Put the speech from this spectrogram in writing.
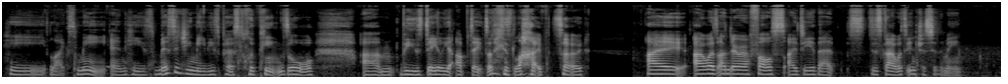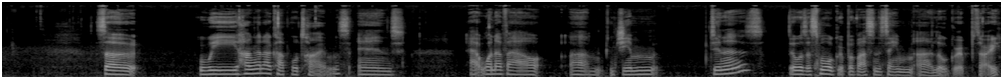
he likes me and he's messaging me these personal things or um, these daily updates on his life. So I I was under a false idea that this guy was interested in me. So we hung out a couple times and at one of our um, gym dinners, there was a small group of us in the same uh, little group, sorry,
